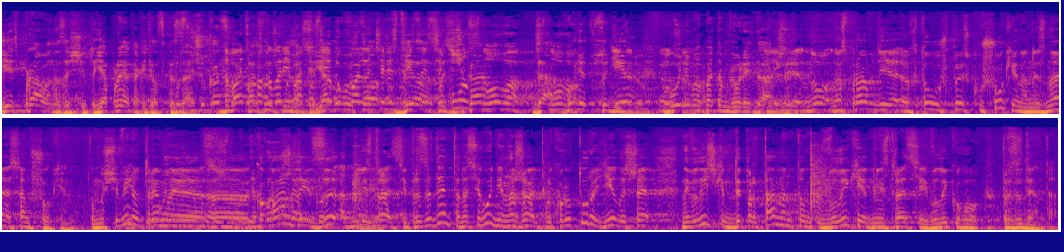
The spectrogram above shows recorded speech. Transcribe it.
Есть право на защиту. Я про это хотел сказать. Мосичука Давайте Послушайте поговорим о внимательно. суде Я думаю, буквально что через дело 30 секунд. Мосичука, Слово, да, слово будет в суде. Игорю. Будем об этом говорить дальше. Друзі, Ну насправді е, хто у списку Шокіна не знає сам Шокін, тому що він отримує е, команди з адміністрації президента. На сьогодні, на жаль, прокуратура є лише невеличким департаментом у великій адміністрації великого президента.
